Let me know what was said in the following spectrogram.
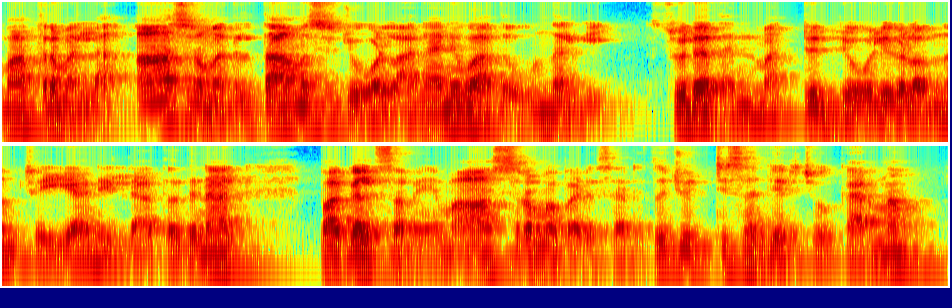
മാത്രമല്ല ആശ്രമത്തിൽ താമസിച്ചു കൊള്ളാൻ അനുവാദവും നൽകി. സുരഥൻ മറ്റു ജോലികളൊന്നും ചെയ്യാനില്ലാത്തതിനാൽ പകൽ സമയം ആശ്രമ പരിസരത്ത് ചുറ്റി സഞ്ചരിച്ചു. കാരണം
